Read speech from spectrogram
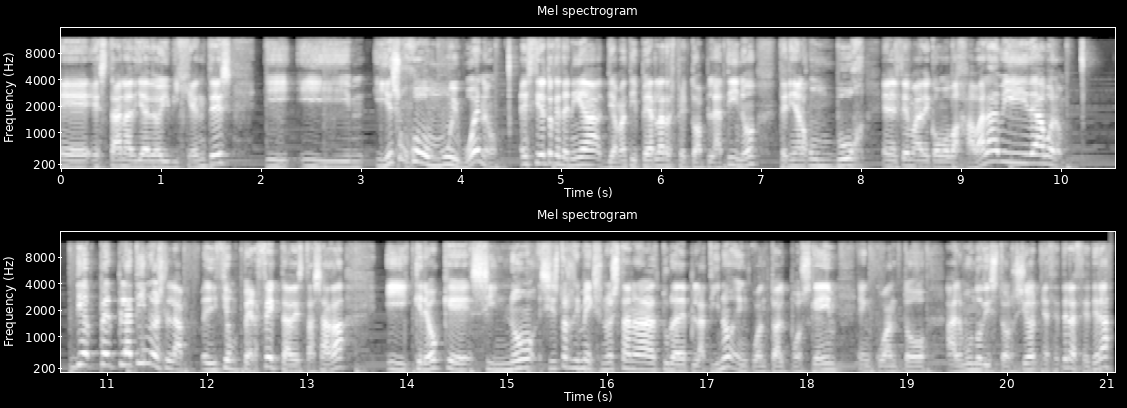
eh, están a día de hoy vigentes y, y, es un juego muy bueno. Es cierto que tenía Diamante y Perla respecto a Platino, tenía algún bug en el tema de cómo bajaba la vida, bueno, Platino es la edición perfecta de esta saga y creo que si no, si estos remakes no están a la altura de Platino en cuanto al postgame, en cuanto al mundo distorsión, etcétera, etcétera,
